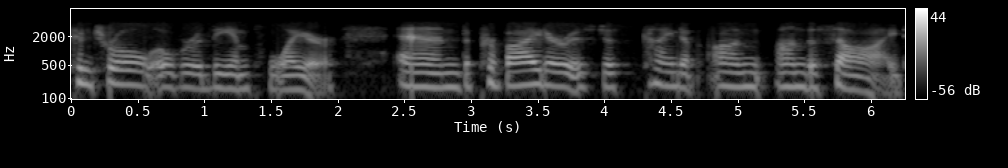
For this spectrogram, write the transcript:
control over the employer, and the provider is just kind of on on the side.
